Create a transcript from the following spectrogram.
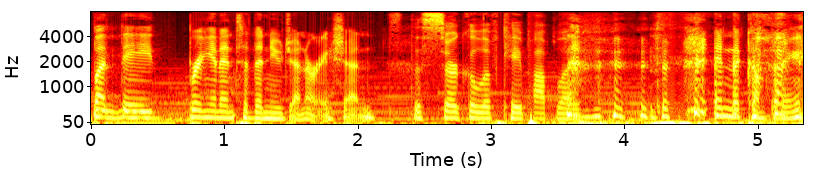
but they mm-hmm. bring it into the new generation It's The circle of K-pop life. in the company.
